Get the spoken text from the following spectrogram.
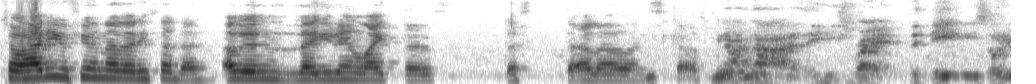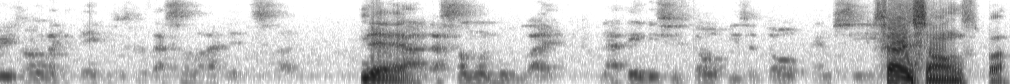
So how do you feel now that he said that? Other than that, you didn't like the the, the LL and stuff. Nah, nah, he's right. The Dave East, the only reason I don't like the Dave East is because that's someone I didn't study. Yeah, Yeah, that's someone who like. Now Dave East is dope. He's a dope MC. certain songs, but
